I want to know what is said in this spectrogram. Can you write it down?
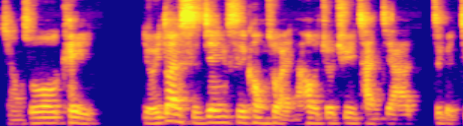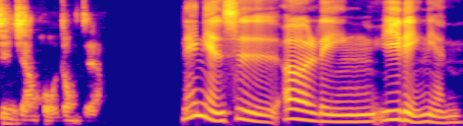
想说可以有一段时间是空出来，然后就去参加这个进香活动，这样。那一年是二零一零年，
